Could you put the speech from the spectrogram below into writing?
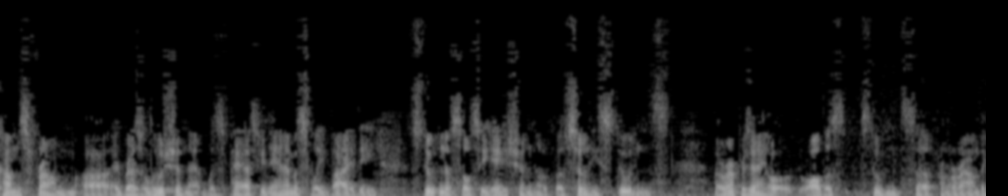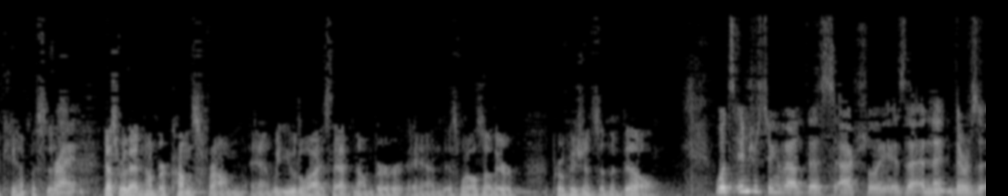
comes from uh, a resolution that was passed unanimously by the Student Association of, of SUNY students, uh, representing all, all the students uh, from around the campuses. Right. That's where that number comes from, and we utilize that number, and as well as other provisions in the bill. What's interesting about this actually is that, and then there was, a,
